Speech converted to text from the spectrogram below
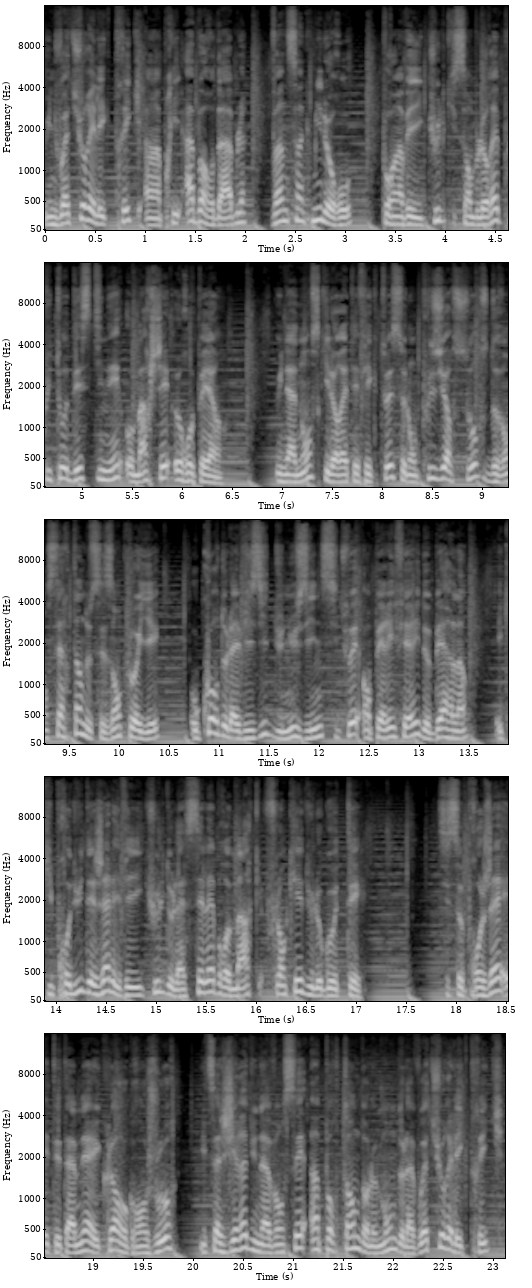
une voiture électrique à un prix abordable, 25 000 euros, pour un véhicule qui semblerait plutôt destiné au marché européen. Une annonce qu'il aurait effectuée selon plusieurs sources devant certains de ses employés au cours de la visite d'une usine située en périphérie de Berlin et qui produit déjà les véhicules de la célèbre marque flanquée du logo T. Si ce projet était amené à éclore au grand jour, il s'agirait d'une avancée importante dans le monde de la voiture électrique,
